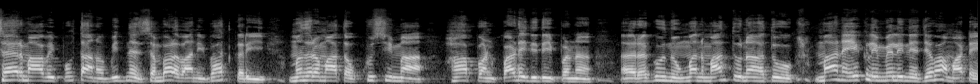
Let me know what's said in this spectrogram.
શહેરમાં આવી પોતાનો બિઝનેસ સંભાળવાની વાત કરી. મનોરમા તો ખુશીમાં હા પણ પાડી દીધી, પણ રઘુનું મન માનતું ન હતું. માને એકલી મેલીને જવા માટે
